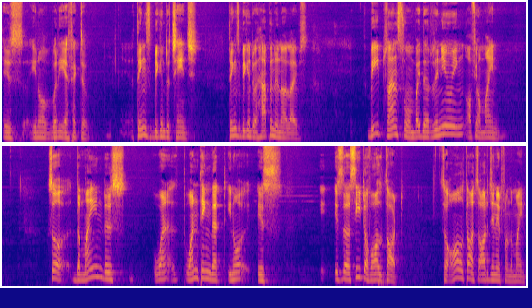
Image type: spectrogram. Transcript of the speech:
is you know very effective. Things begin to change. things begin to happen in our lives. Be transformed by the renewing of your mind. So the mind is one, one thing that you know is is the seat of all thought. So all thoughts originate from the mind.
